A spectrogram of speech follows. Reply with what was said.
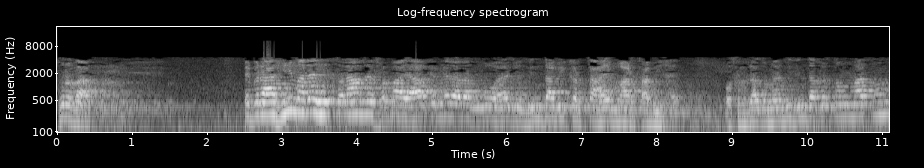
سنو بات۔ ابراہیم علیہ السلام نے فرمایا کہ میرا رب وہ ہے جو زندہ بھی کرتا ہے، مارتا بھی ہے۔ اس نے کہا تو میں بھی زندہ کرتا ہوں، مارتا ہوں؟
